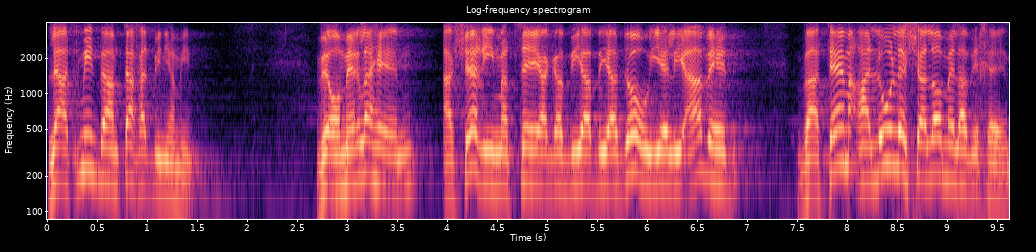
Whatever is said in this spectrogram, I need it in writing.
להטמין באמתחת בנימין. ואומר להם, אשר יימצא הגביע בידו הוא יהיה לי עבד, ואתם עלו לשלום אל אביכם.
